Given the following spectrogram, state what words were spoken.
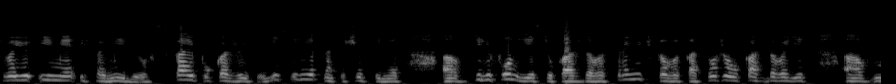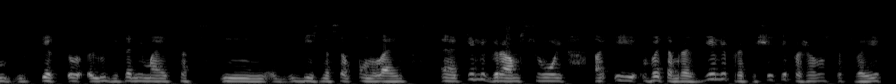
свое имя и фамилию. В скайп укажите. Если нет, напишите нет. А, телефон есть у каждого. Страничка ВК тоже у каждого есть. А, те, кто люди занимаются бизнесом онлайн. Э, телеграм свой. А, и в этом разделе пропишите, пожалуйста, свои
